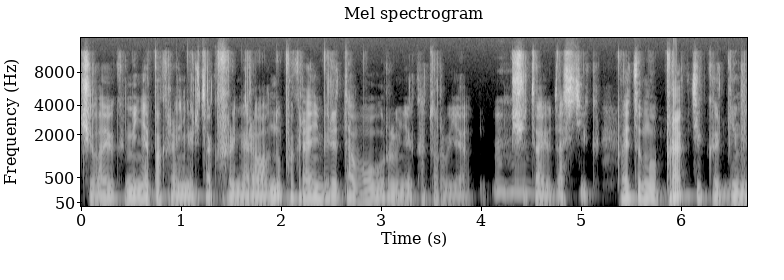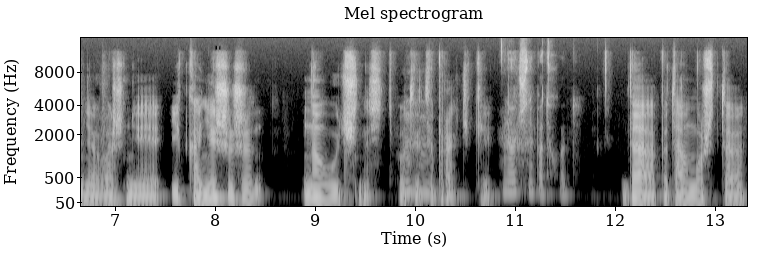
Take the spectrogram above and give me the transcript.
человек, меня, по крайней мере, так формировал. Ну, по крайней мере, того уровня, которого я угу. считаю достиг. Поэтому практика для меня важнее. И, конечно же, научность вот угу. этой практики. Научный подход. Да, потому что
